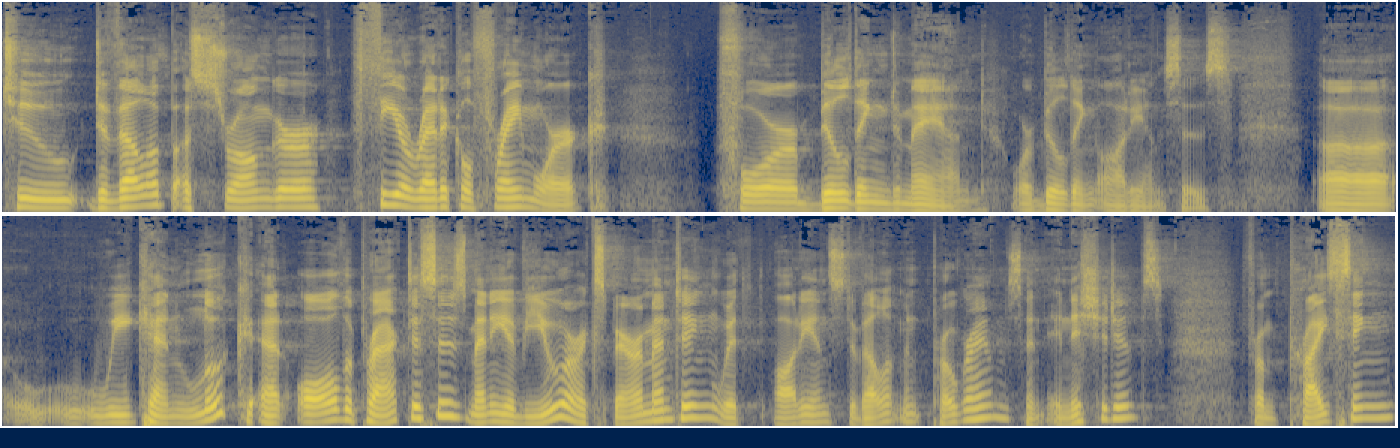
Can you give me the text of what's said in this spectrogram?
to develop a stronger theoretical framework for building demand or building audiences. Uh, we can look at all the practices. Many of you are experimenting with audience development programs and initiatives, from pricing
